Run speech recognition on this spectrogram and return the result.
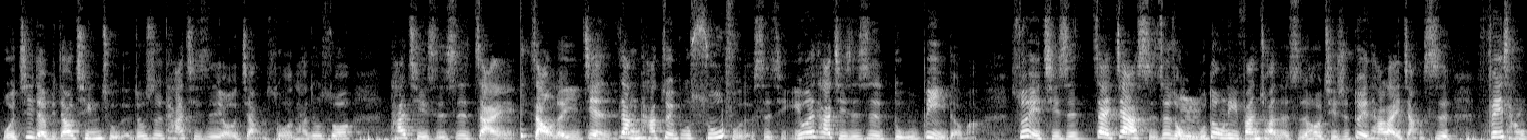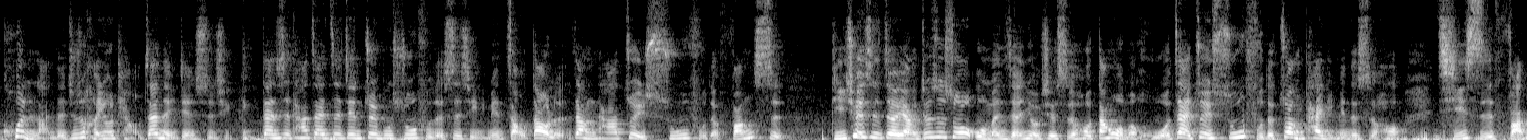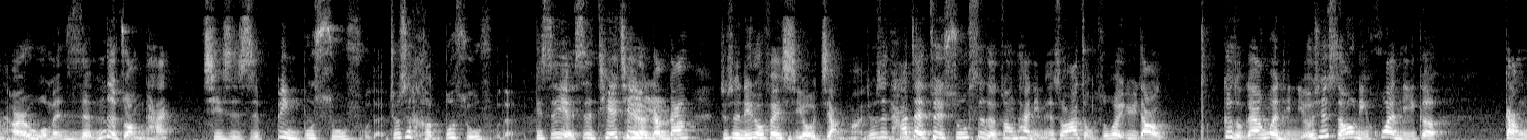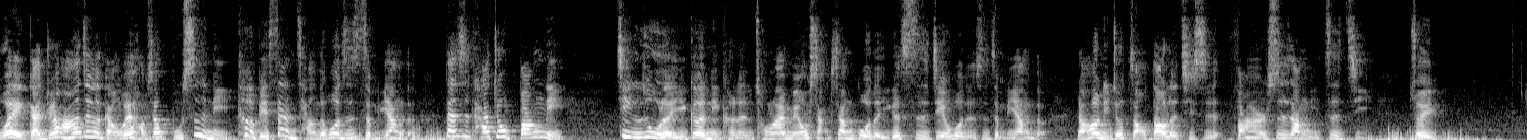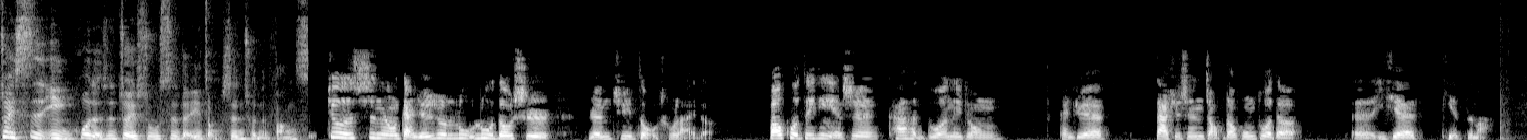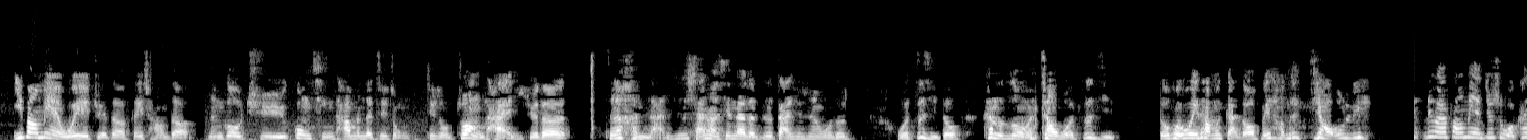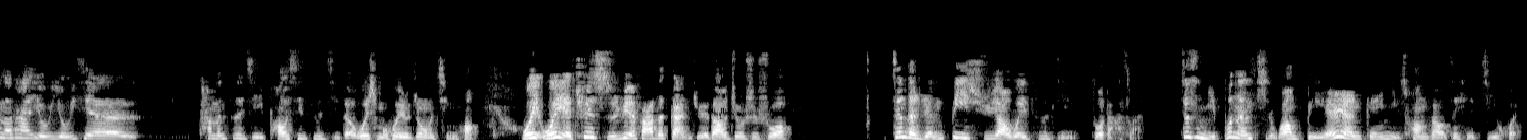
我记得比较清楚的就是他其实有讲说，他就说他其实是在找了一件让他最不舒服的事情，因为他其实是独臂的嘛，所以其实，在驾驶这种无动力帆船的时候，其实对他来讲是非常困难的，就是很有挑战的一件事情。但是他在这件最不舒服的事情里面找到了让他最舒服的方式，的确是这样。就是说，我们人有些时候，当我们活在最舒服的状态里面的时候，其实反而我们人的状态其实是并不舒服的，就是很不舒服的。其实也是贴切了刚刚就是 Little Face 有讲嘛，就是他在最舒适的状态里面的时候，他总是会遇到。各种各样问题，你有些时候你换一个岗位，感觉好像这个岗位好像不是你特别擅长的，或者是怎么样的，但是他就帮你进入了一个你可能从来没有想象过的一个世界，或者是怎么样的，然后你就找到了，其实反而是让你自己最最适应或者是最舒适的一种生存的方式，就是那种感觉，就是路路都是人去走出来的，包括最近也是看很多那种感觉。大学生找不到工作的，呃，一些帖子嘛。一方面，我也觉得非常的能够去共情他们的这种这种状态，就觉得真的很难。就是想想现在的这大学生，我都我自己都看到这种文章，我自己都会为他们感到非常的焦虑。另外一方面，就是我看到他有有一些他们自己剖析自己的为什么会有这种情况，我我也确实越发的感觉到，就是说。真的人必须要为自己做打算，就是你不能指望别人给你创造这些机会。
